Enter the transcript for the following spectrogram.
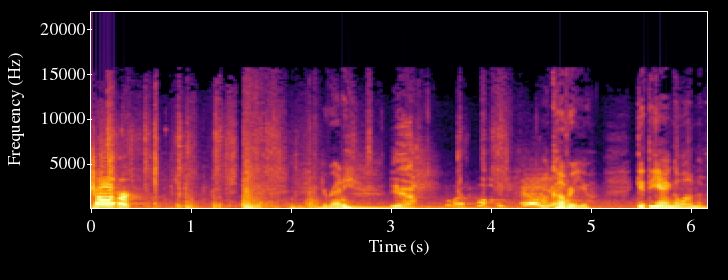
cover! You ready? Yeah. I'll cover you. Get the angle on them.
